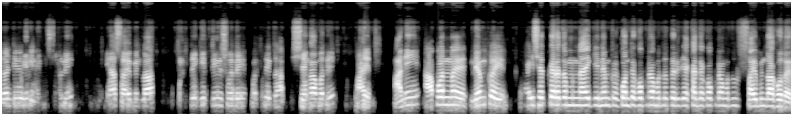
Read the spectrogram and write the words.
कंटिन्यू तीन सोले या सोयाबीनला प्रत्येकी तीन सोले प्रत्येक शेंगामध्ये आहेत. आणि आपण नेमकं काही शेतकऱ्याचं म्हणणं आहे की नेमकं कोणत्या कोपऱ्यामधलं तरी एखाद्या कोपऱ्यामधलं सोयाबीन दाखवत आहेत.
